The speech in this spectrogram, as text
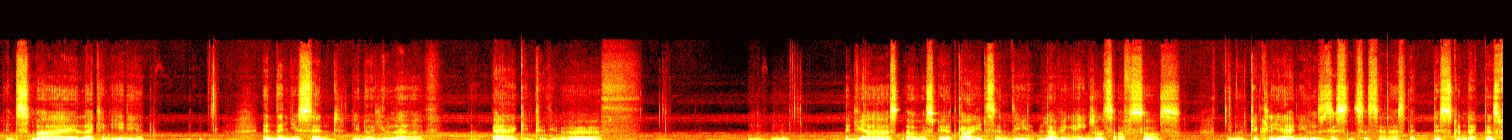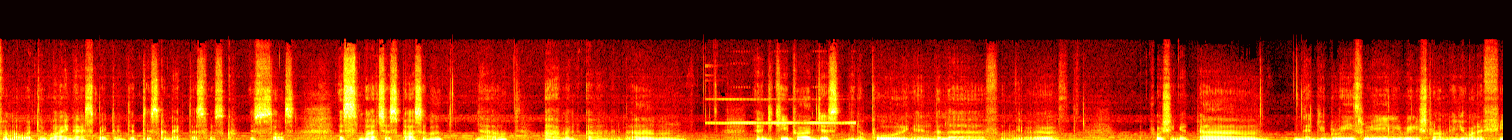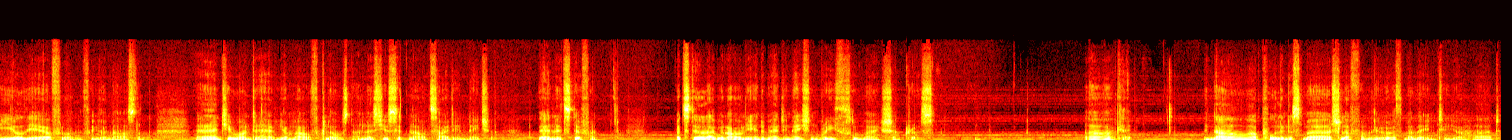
and smile like an idiot. And then you send, you know, your love back into the earth. Mm -hmm. And we ask our spirit guides and the loving angels of Source, you know, to clear any resistances in us that disconnect us from our divine aspect and to disconnect us with this source as much as possible. Now, Amen, Amen, Amen. And keep on just, you know, pulling in the love from the earth, pushing it down. And you breathe really, really strongly. You want to feel the air flowing through your nostril and you want to have your mouth closed unless you're sitting outside in nature. Then it's different. But still, I would only in imagination breathe through my chakras. Okay. And now I'll pull in as much love from the Earth Mother into your heart.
